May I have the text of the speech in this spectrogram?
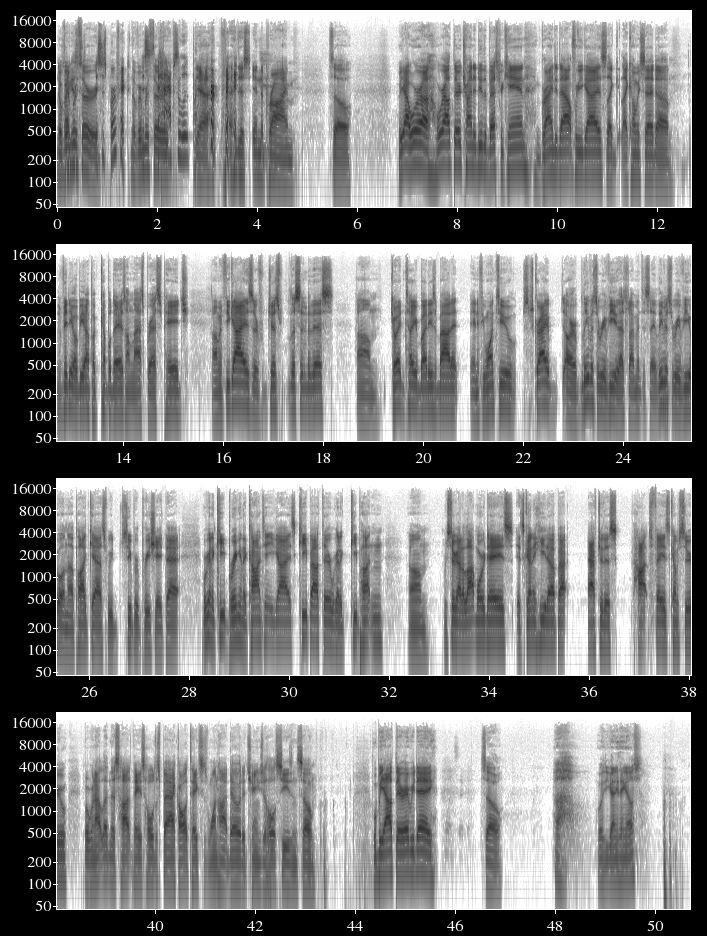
November third. This is perfect. November 3rd. Absolute yeah, perfect. just in the prime. So, yeah, we're uh, we're out there trying to do the best we can, grind it out for you guys. Like like homie said, uh, the video will be up a couple days on Last Breath's page. Um, if you guys are just listening to this, um, go ahead and tell your buddies about it. And if you want to subscribe or leave us a review, that's what I meant to say. Leave us a review on the podcast. We'd super appreciate that. We're gonna keep bringing the content, you guys. Keep out there. We're gonna keep hunting. Um, we still got a lot more days. It's gonna heat up a- after this hot phase comes through, but we're not letting this hot phase hold us back. All it takes is one hot doe to change the whole season. So we'll be out there every day. So, well, you got anything else?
